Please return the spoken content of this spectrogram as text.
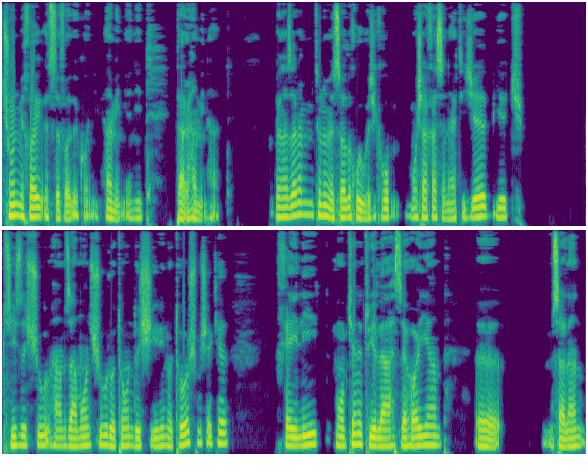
چون می‌خوای استفاده کنی. همین. یعنی در همین حد. به نظرم می‌تونه مثال خوبی باشه که خب مشخص نتیجه یک چیز شور همزمان شور و تند و شیرین و ترش میشه که خیلی ممکنه توی لحظه هایی هم مثلا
